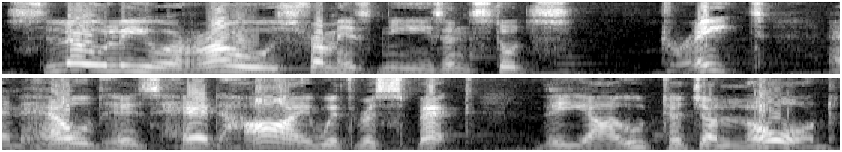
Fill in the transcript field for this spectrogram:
slowly rose from his knees and stood straight and held his head high with respect. The Yautja lord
